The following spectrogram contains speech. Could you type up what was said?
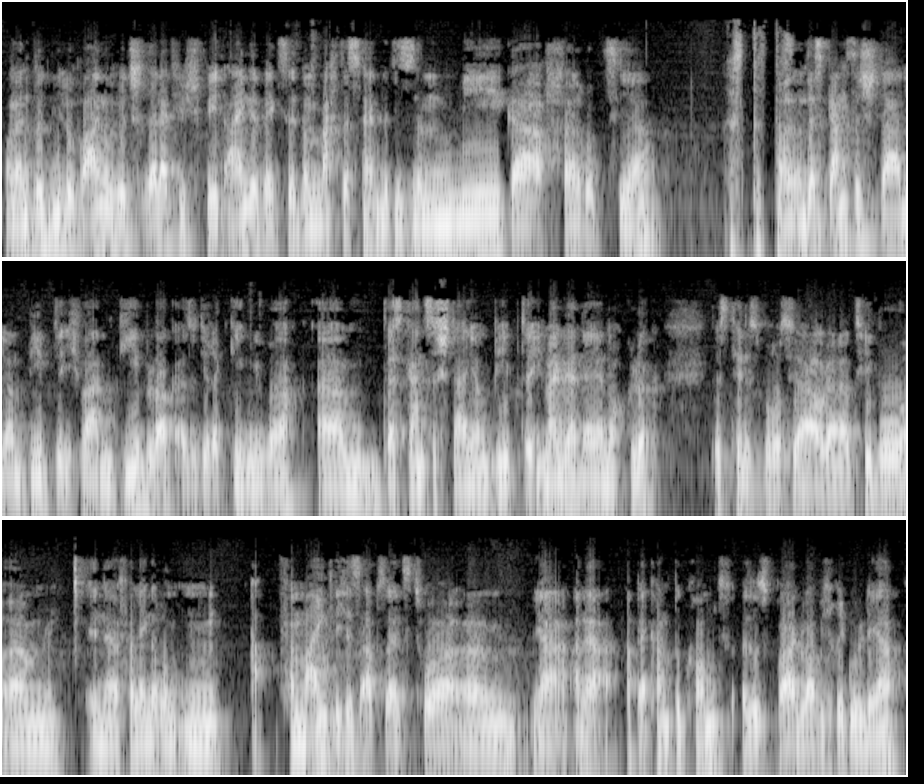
Und dann wird Milovanovic relativ spät eingewechselt und macht das halt mit diesem mega Fallrückzieher. Das, das, das und das ganze Stadion bebte. Ich war im G-Block, also direkt gegenüber. Ähm, das ganze Stadion bebte. Ich meine, wir hatten ja noch Glück, dass Tennis Borussia oder der Tebo ähm, in der Verlängerung ein vermeintliches Abseitstor ähm, ja, aberkannt bekommt. Also es war, glaube ich, regulär.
